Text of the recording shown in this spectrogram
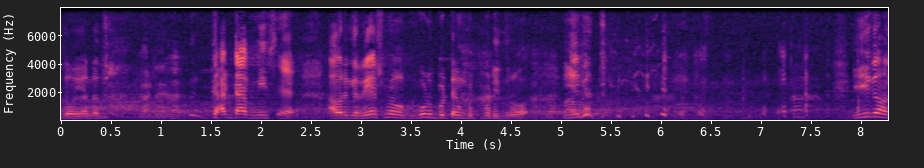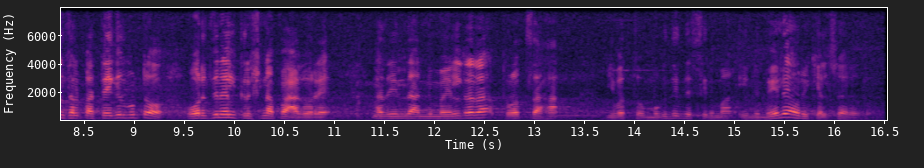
ಇದು ಏನದು? ಗಡ್ಡ. ಮೀಸೆ. ಅವರಿಗೆ ರೇಷ್ಮೆ ಗೂಡು ಬಿಟ್ಟಂಗೆ ಬಿಟ್ಬಿಟ್ಟಿದ್ರು. ಈಗ ಈಗ ಒಂದು ಸ್ವಲ್ಪ ತೆಗೆದ್ಬಿಟ್ಟು ಒರಿಜಿನಲ್ ಕೃಷ್ಣಪ್ಪ ಆಗೋರೆ. ಅದರಿಂದ ನಿಮ್ಮ ಎಲ್ಲರ ಪ್ರೋತ್ಸಾಹ. ಇವತ್ತು ಮುಗಿದಿದ್ದ ಸಿನಿಮಾ, ಇನ್ನು ಮೇಲೆ ಅವ್ರಿಗೆ ಕೆಲಸ ಇರೋದು.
